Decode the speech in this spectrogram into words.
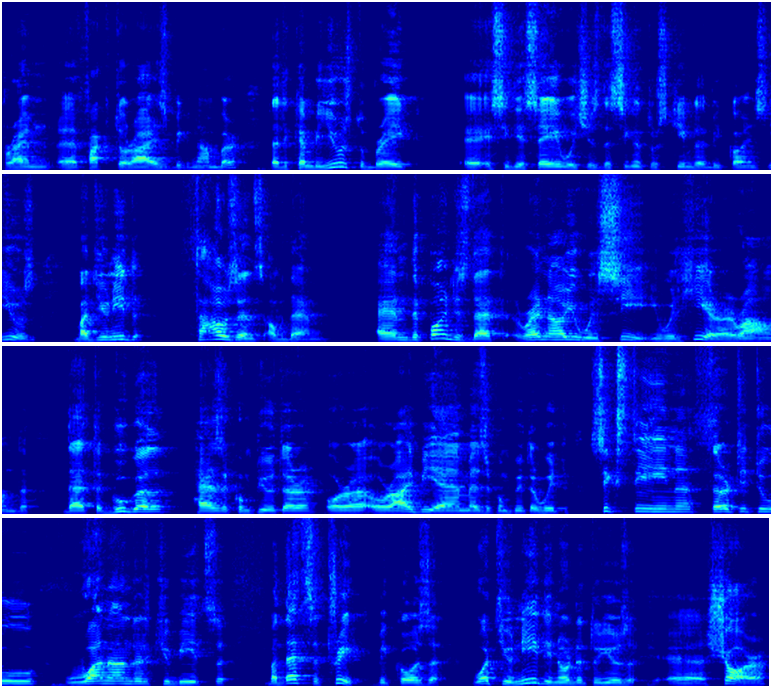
prime uh, factorized big number that can be used to break a, CDSA, which is the signature scheme that Bitcoins use. But you need thousands of them. And the point is that right now you will see, you will hear around that Google has a computer or, or IBM has a computer with 16, 32, 100 qubits. But that's a trick because what you need in order to use uh, Shor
